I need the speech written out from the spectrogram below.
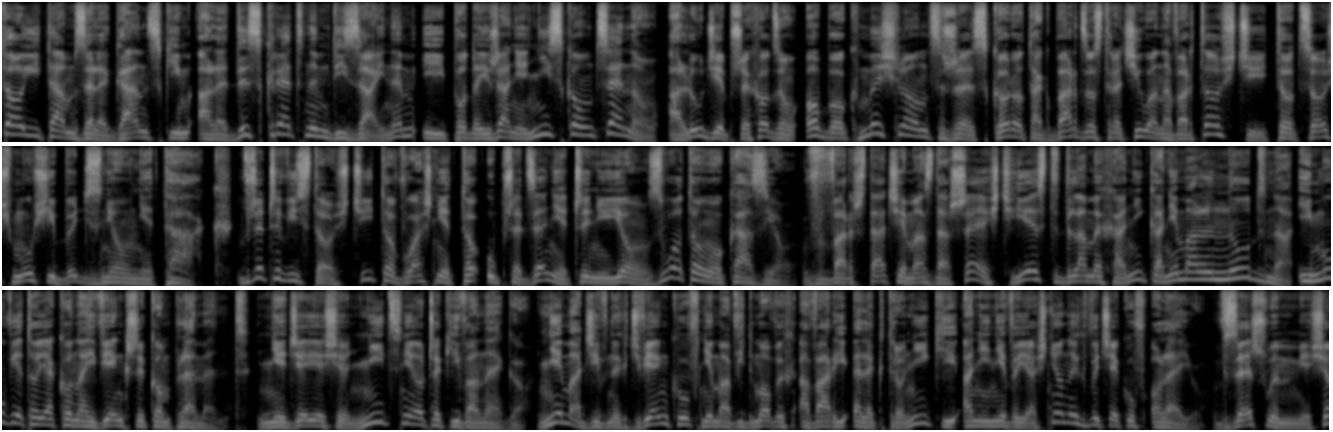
Stoi tam z eleganckim, ale dyskretnym designem i podejrzanie niską ceną, a ludzie przechodzą obok myśląc, że skoro tak bardzo straciła na wartości, to coś musi być z nią nie tak. W rzeczywistości to właśnie to uprzedzenie czyni ją złotą okazją. W warsztacie Mazda 6 jest dla mechanika niemal nudna i mówię to jako największy komplement. Nie dzieje się nic nieoczekiwanego. Nie ma dziwnych dźwięków, nie ma widmowych awarii elektroniki ani niewyjaśnionych wycieków oleju. W zeszłym miesiącu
